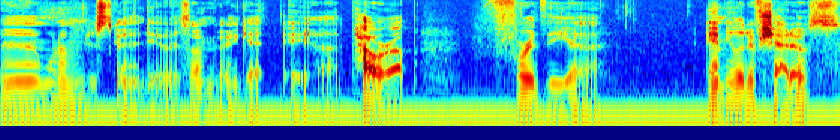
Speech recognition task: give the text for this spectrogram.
And what I'm just going to do is I'm going to get a uh, power up for the uh, Amulet of Shadows.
